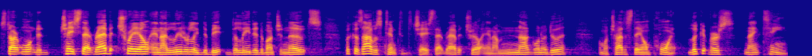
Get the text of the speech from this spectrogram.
start wanting to chase that rabbit trail, and I literally de- deleted a bunch of notes because I was tempted to chase that rabbit trail, and I'm not going to do it. I'm going to try to stay on point. Look at verse 19.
